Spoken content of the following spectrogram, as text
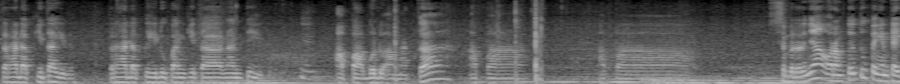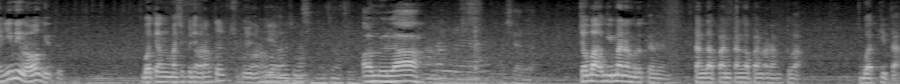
terhadap kita gitu, terhadap kehidupan kita nanti. Gitu. Hmm. Apa bodoh amat kah? Apa apa sebenarnya orang tua tuh pengen kayak gini loh gitu. Buat yang masih punya orang tua, punya orang tua Iya, kan masih, masih, masih. Alhamdulillah. Alhamdulillah. Masih ada. Coba gimana menurut kalian tanggapan-tanggapan orang tua buat kita?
